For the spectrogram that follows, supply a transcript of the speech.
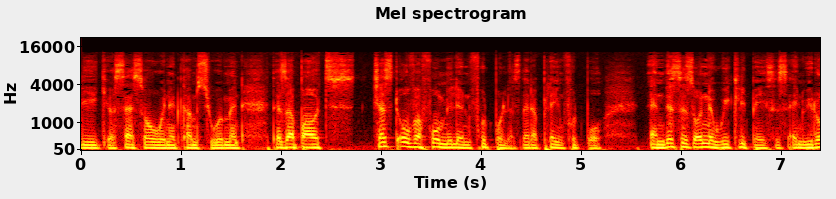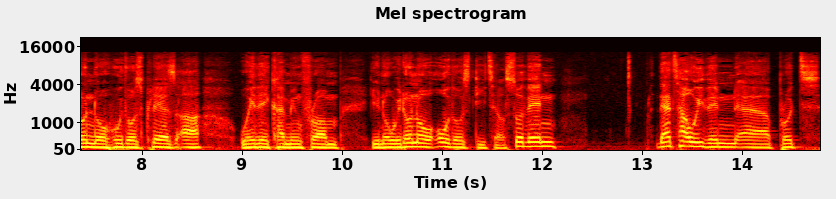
League, your Sasol when it comes to women, there's about just over 4 million footballers that are playing football. And this is on a weekly basis. And we don't know who those players are, where they're coming from. You know, we don't know all those details. So then that's how we then uh, brought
